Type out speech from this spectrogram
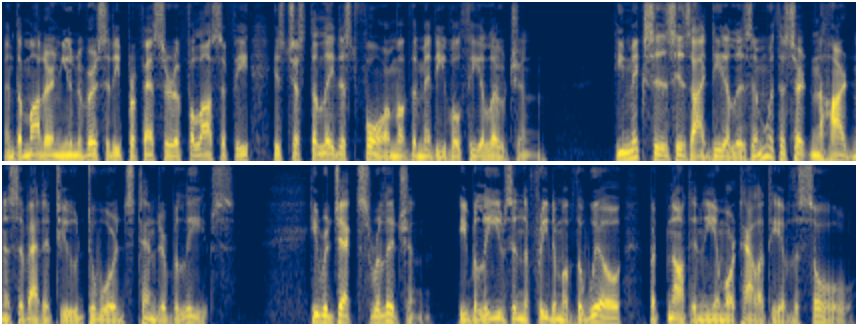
and the modern university professor of philosophy is just the latest form of the medieval theologian. He mixes his idealism with a certain hardness of attitude towards tender beliefs. He rejects religion. He believes in the freedom of the will, but not in the immortality of the soul.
